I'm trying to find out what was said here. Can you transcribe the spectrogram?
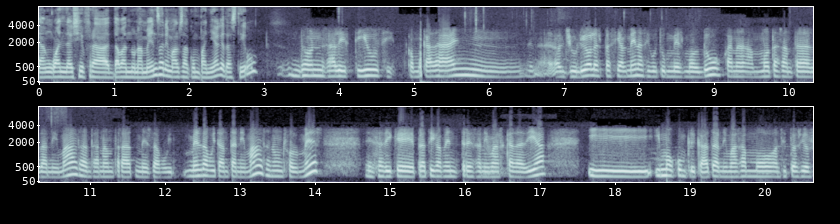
enguany la xifra d'abandonaments d'animals de companyia aquest estiu? Doncs a l'estiu, sí. Com cada any, el juliol especialment ha sigut un mes molt dur, que amb moltes entrades d'animals, ens han entrat més de, 8, més de 80 animals en un sol mes, és a dir que pràcticament 3 animals cada dia, i, i molt complicat, animals en, molt, en situacions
